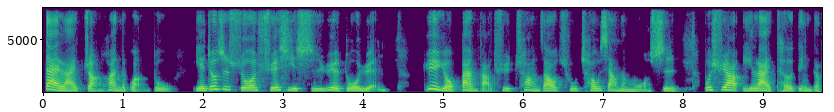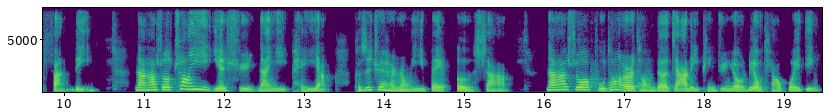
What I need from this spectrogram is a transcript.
带来转换的广度。也就是说，学习时越多元，越有办法去创造出抽象的模式，不需要依赖特定的范例。那他说，创意也许难以培养，可是却很容易被扼杀。那他说，普通儿童的家里平均有六条规定，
